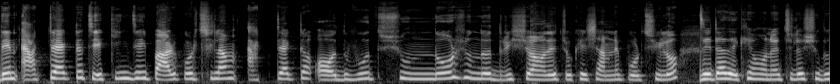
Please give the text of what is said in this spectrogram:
দেন একটা একটা চেকিং যেই পার করছিলাম, একটা একটা অদ্ভুত, সুন্দর সুন্দর দৃশ্য আমাদের চোখের সামনে পড়ছিল। যেটা দেখে মনে হচ্ছিল শুধু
